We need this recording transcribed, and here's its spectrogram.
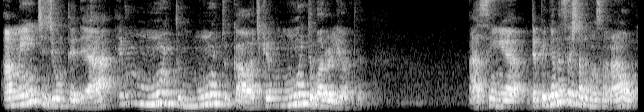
a mente de um TDA é muito, muito caótica, é muito barulhenta. Assim, é, dependendo do seu estado emocional,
